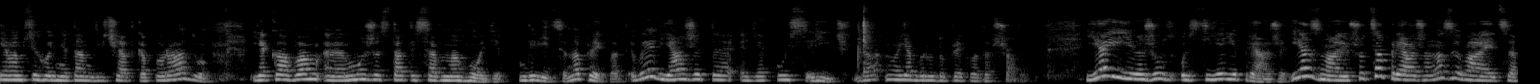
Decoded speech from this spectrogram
Я вам сьогодні дам, дівчатка, пораду, яка вам е, може статися в нагоді. Дивіться, наприклад, ви в'яжете якусь річ. Да? Ну, я беру до прикладу шапку. Я її в'яжу з ось цієї пряжі. Я знаю, що ця пряжа називається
